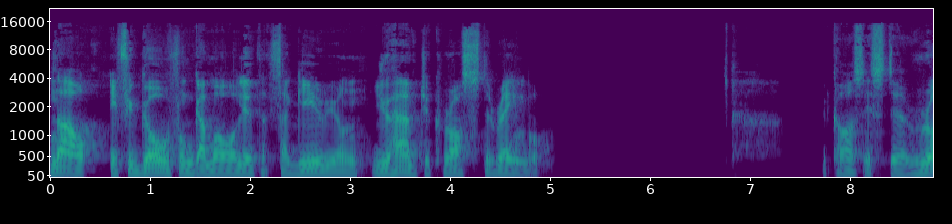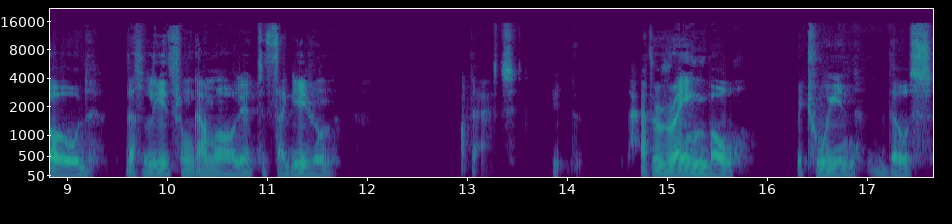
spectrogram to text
Now, if you go from Gamaliel to Thagirion, you have to cross the rainbow. Because it's the road that leads from Gamaliel to Thagirion that have a rainbow between those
